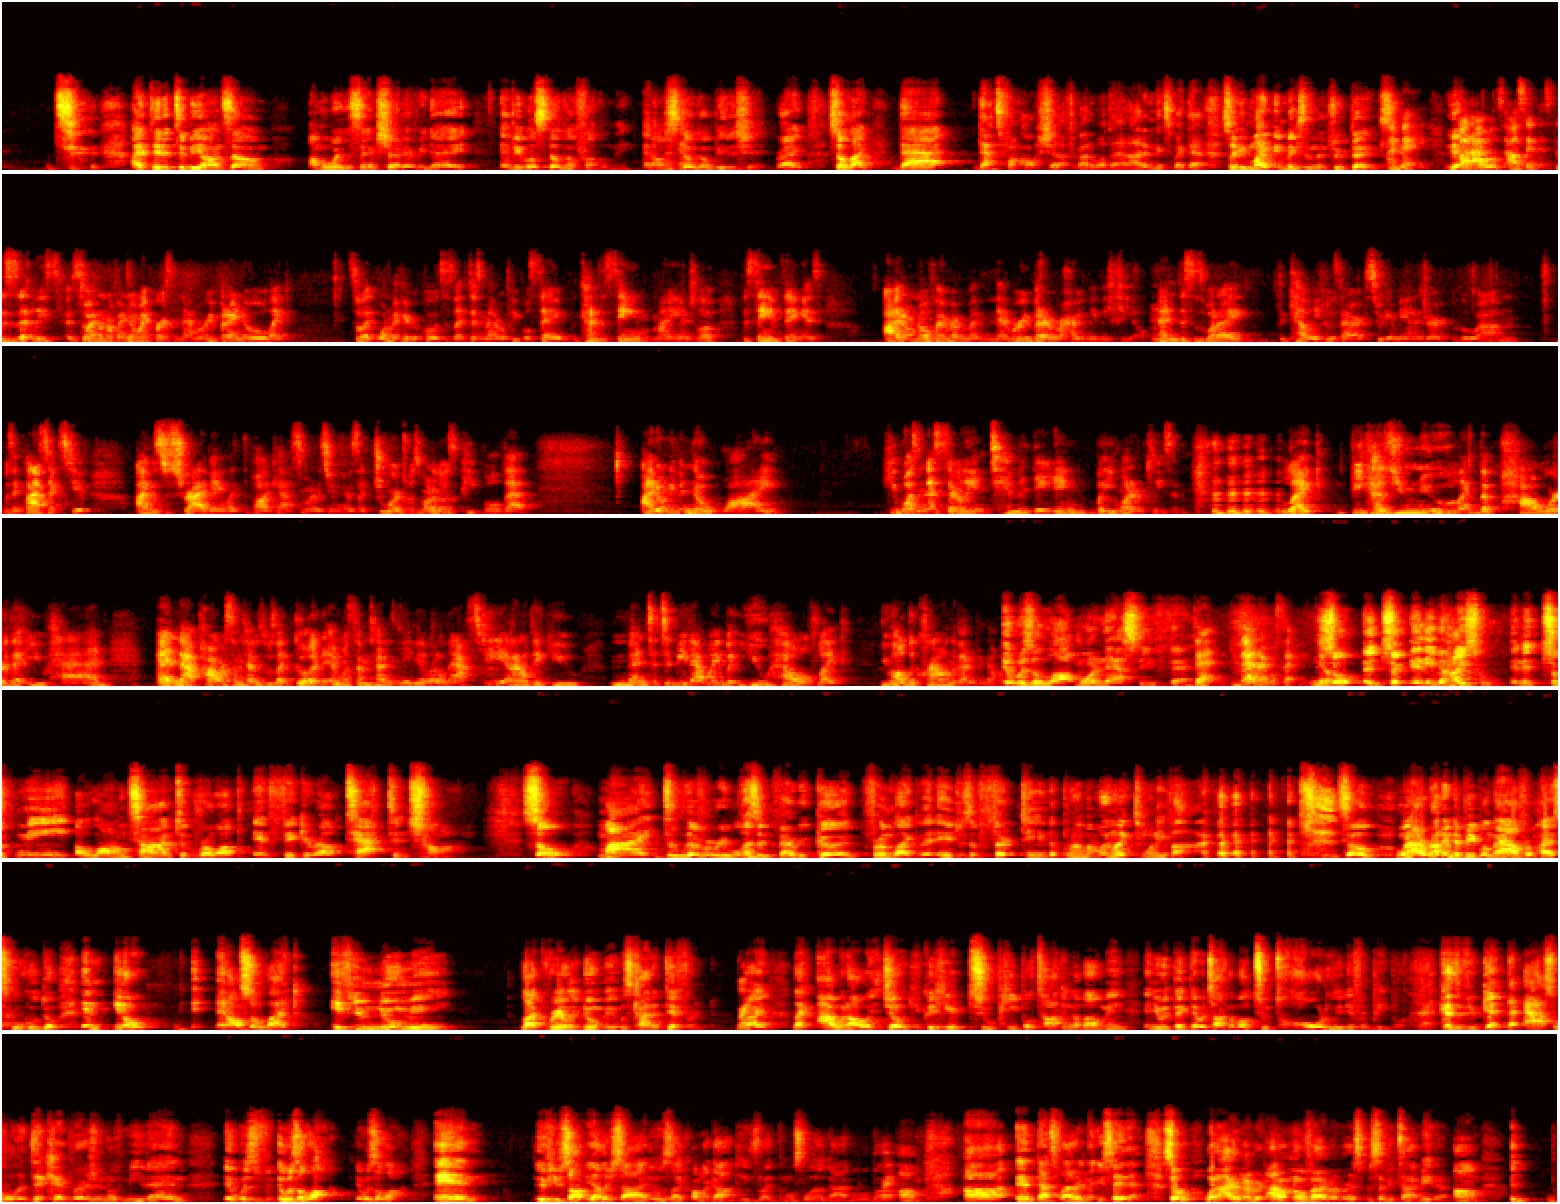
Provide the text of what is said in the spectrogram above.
I did it to be on some. I'm gonna wear the same shirt every day, and people are still gonna fuck with me, and I'm Okay. still gonna be the shit, right? So like that. That's fun. Oh shit! I forgot about that. I didn't expect that. So you might be mixing the two things. I may. Yeah. But I will I'll say this. This is at least so I don't know if I know my first memory, but I know like so like one of my favorite quotes is like doesn't matter what people say, kind of the same Maya Angelou. The same thing is I don't know if I remember my memory, but I remember how you made me feel. Mm. And this is what I Kelly, who's our studio manager, who um, was in class next to you, I was describing like the podcast and what I was doing. I was like, George was one of those people that I don't even know why. He wasn't necessarily intimidating, but you wanted to please him like because you knew like the power that you had and that power sometimes was like good and was sometimes maybe a little nasty and i don't think you meant it to be that way but you held like you held the crown without even knowing it was a lot more nasty then. then then i will say middle So it took, and even high school, and it took me a long time to grow up and figure out tact and charm. So my delivery wasn't very good from like the ages of 13 to probably like 25. so when I run into people now from high school who do, and you know, and also like if you knew me, like really knew me, it was kind of different. Right. right? Like I would always joke, you could hear two people talking about me, and you would think they were talking about two totally different people. Right. Because if you get the asshole, the dickhead version of me, then it was it was a lot. It was a lot. And if you saw the other side, it was like, oh my god, he's like the most loyal guy, blah blah blah. Right. Um, uh, and that's flattering that you say that. So what I remember, and I don't know if I remember a specific time either. Um,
